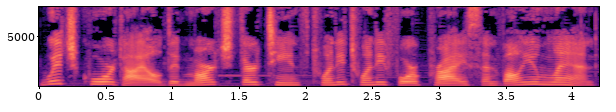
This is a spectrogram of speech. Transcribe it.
Which quartile did March 13, 2024 price and volume land?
